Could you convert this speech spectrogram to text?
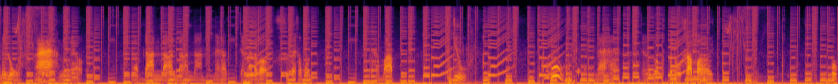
ไม่ลงอะ อ่า ลงแล้วนะครับดันดันดันดันนะครับ จากนั้นแล้วก็ขึ้นไปข้างบนทำวับจิ้ววู้ฮู้ นะฮะจากนั้นก็กระโดดข้ามไปปุ๊บ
